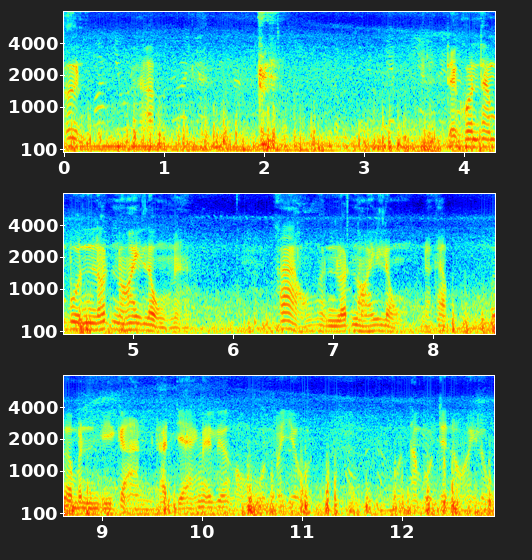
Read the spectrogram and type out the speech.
ขึ้นนะครับ แต่คนทำบุญลดน้อยลงนะค่าของเงินลดน้อยลงนะครับ เมื่อมันมีการขัดแย้งในเรื่องของผลประโยชน์ คนทำบุญจะน้อยลง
